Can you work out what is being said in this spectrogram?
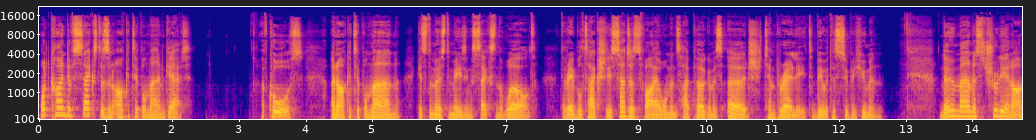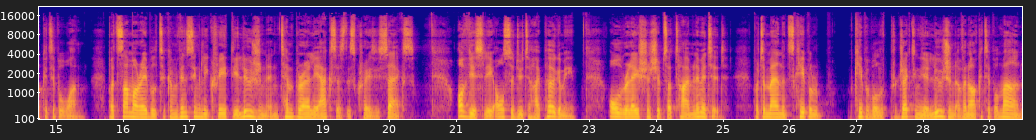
What kind of sex does an archetypal man get? Of course, an archetypal man gets the most amazing sex in the world. They're able to actually satisfy a woman's hypergamous urge temporarily to be with a superhuman. No man is truly an archetypal one, but some are able to convincingly create the illusion and temporarily access this crazy sex. Obviously, also due to hypergamy, all relationships are time limited, but a man that's capable capable of projecting the illusion of an archetypal man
